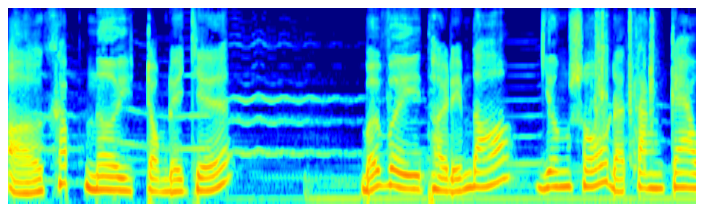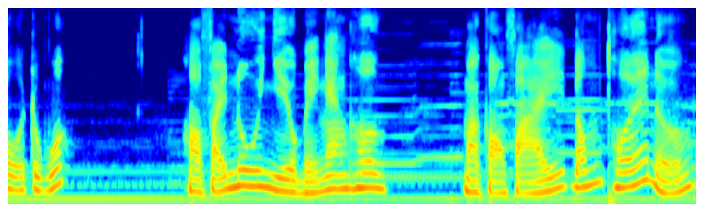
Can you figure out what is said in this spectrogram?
ở khắp nơi trong đế chế. Bởi vì thời điểm đó, dân số đã tăng cao ở Trung Quốc. Họ phải nuôi nhiều miệng ăn hơn mà còn phải đóng thuế nữa.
